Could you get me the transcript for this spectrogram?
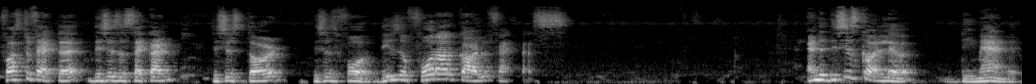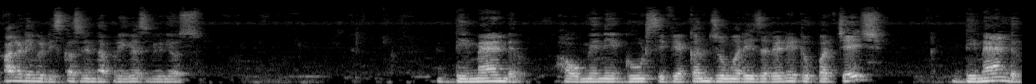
first factor, this is the second, this is third, this is four. These four are called factors and this is called demand already we discussed in the previous videos demand how many goods if a consumer is ready to purchase. Demand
